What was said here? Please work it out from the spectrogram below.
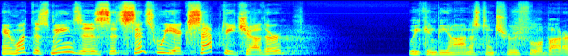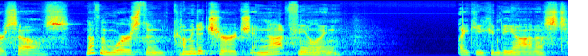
And what this means is that since we accept each other, we can be honest and truthful about ourselves. Nothing worse than coming to church and not feeling like you can be honest.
